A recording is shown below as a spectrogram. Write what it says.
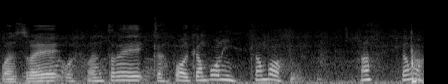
One strike, one strike. Gampor, gampor ni. Gampor. Ha? Gampor.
